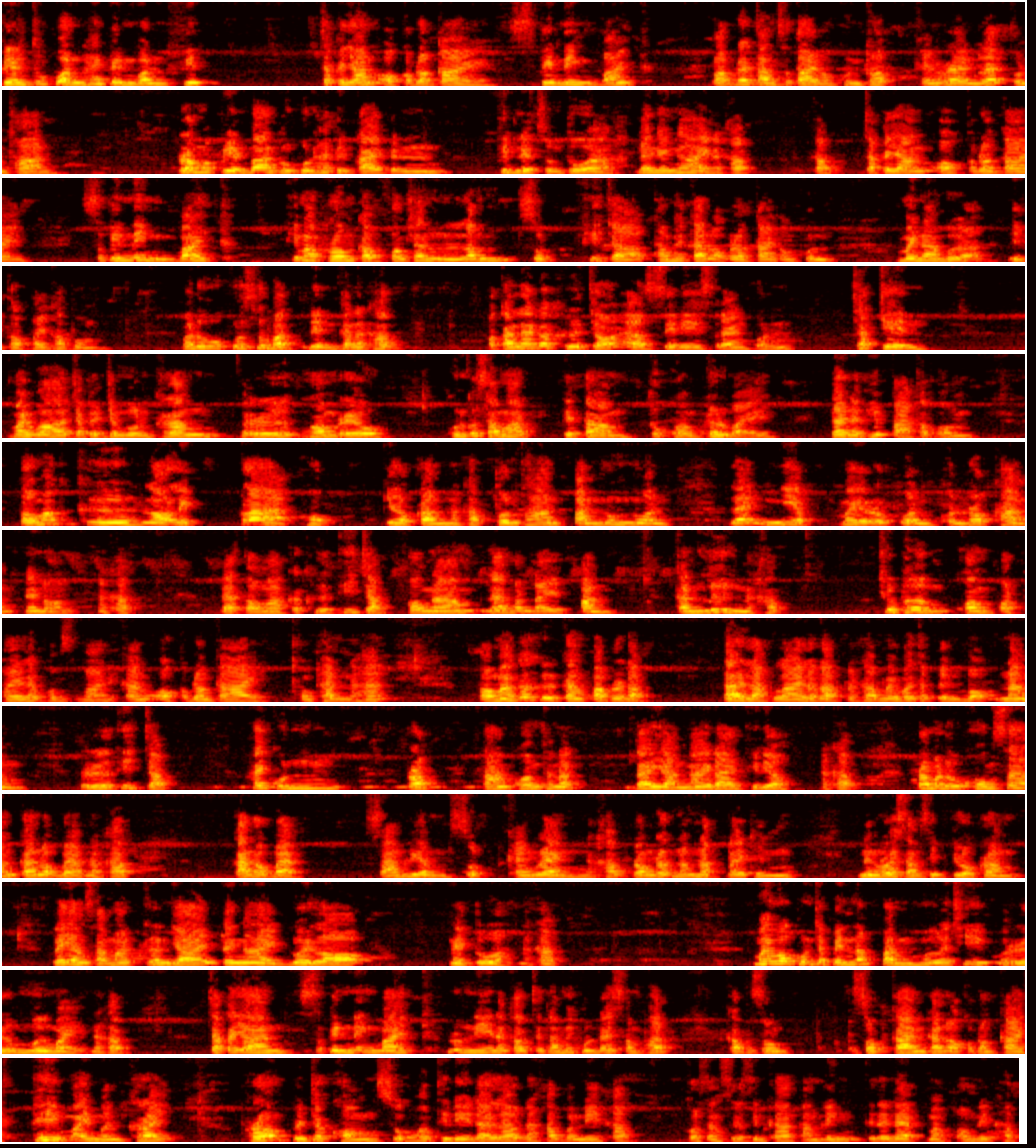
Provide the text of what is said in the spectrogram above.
เปลี่ยนทุกวันให้เป็นวันฟิต จักรยานออกกำลังกาย spinning bike ปรับได้ตามสไตล์ของคุณครับ แข็งแรงและทนทาน เรามาเปลี่ยนบ้านของคุณให้เป็นกลายเป็นฟิตเนสส่วนตัวได้ง่าย ๆนะครับ กับจักรยานออกกำลังกาย spinning bike ที่มาพร้อมกับฟังก์ชันล้ำสุดที่จะทำให้การออกกำลังกายของคุณไม่น่าเบื่ออีกต่อไปครับผม มาดูคุณสมบัติเด่นกันนะครับ ประการแรกก็คือจอ LCD แสดงผล ชัดเจน ไม่ว่าจะเป็นจำนวนครั้งหรือความเร็ว คุณก็สามารถติดตามทุกความเคลื่อนไหวได้ในพริบตาครับผม ต่อมาก็คือล้อเหล็กกล้า 6 กิโลกรัมนะครับ ทนทานปั่นนุ่มนวลและเงียบไม่รบกวนคนรอบข้างแน่นอนนะครับ และต่อมาก็คือที่จับฟองน้ำและบันไดปั่นกันลื่นนะครับ ช่วยเพิ่มความปลอดภัยและความสบายในการออกกำลังกายของท่านนะฮะต่อมาก็คือการปรับระดับ ได้หลากหลายระดับนะครับ ไม่ว่าจะเป็นเบาะนั่ง หรือที่จับให้คุณปรับตามความถนัดได้อย่างง่ายดายทีเดียวนะครับ เรามาดูโครงสร้างการออกแบบนะครับ การออกแบบสามเหลี่ยมสุดแข็งแรงนะครับ รองรับน้ำหนักได้ถึง 130 กิโลกรัม และยังสามารถเคลื่อนย้ายได้ง่ายด้วยล้อในตัวนะครับ ไม่ว่าคุณจะเป็นนักปั่นมืออาชีพหรือมือใหม่นะครับ จักรยาน spinning bike รุ่นนี้นะครับจะทำให้คุณได้สัมผัสกับประสบประสบการณ์การออกกำลังกายที่ไม่เหมือนใคร พร้อมเป็นเจ้าของสุขภาพที่ดีได้แล้วนะครับ วันนี้ครับ กดสั่งซื้อสินค้าตามลิงก์ที่ได้แนบมาพร้อมนี้ครับ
